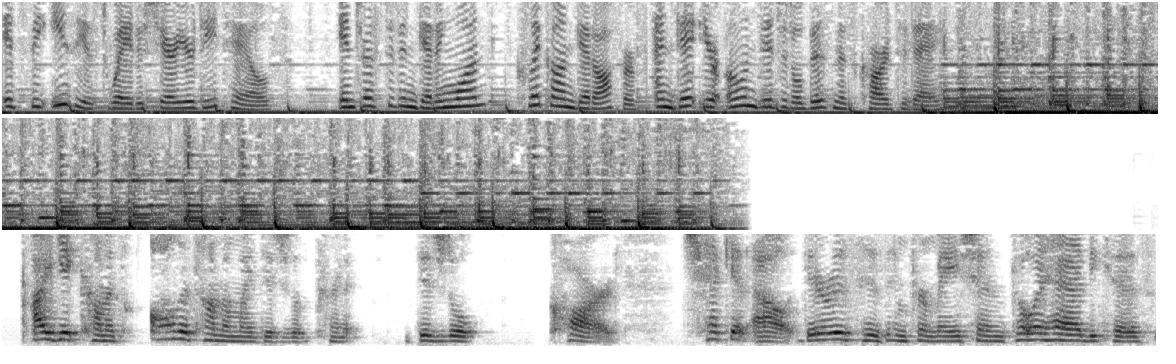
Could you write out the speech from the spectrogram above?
It's the easiest way to share your details. Interested in getting one? Click on Get Offer and get your own digital business card today. I get comments all the time on my digital print digital card. Check it out. There is his information. Go ahead because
